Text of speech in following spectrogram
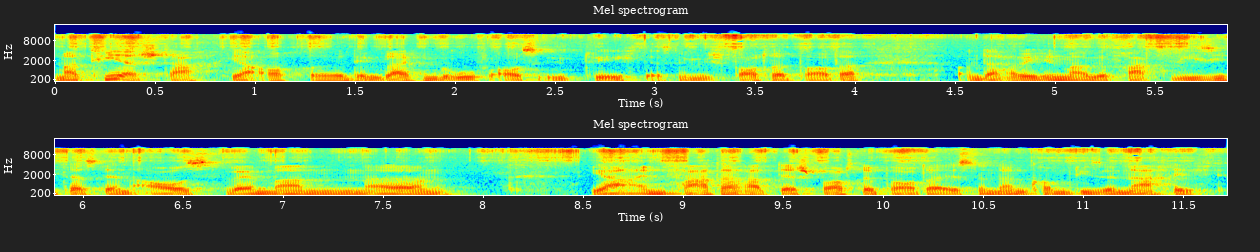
Matthias Stach, ja auch äh, den gleichen Beruf ausübt wie ich, der ist nämlich Sportreporter. Und da habe ich ihn mal gefragt, wie sieht das denn aus, wenn man äh, ja einen Vater hat, der Sportreporter ist und dann kommt diese Nachricht.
